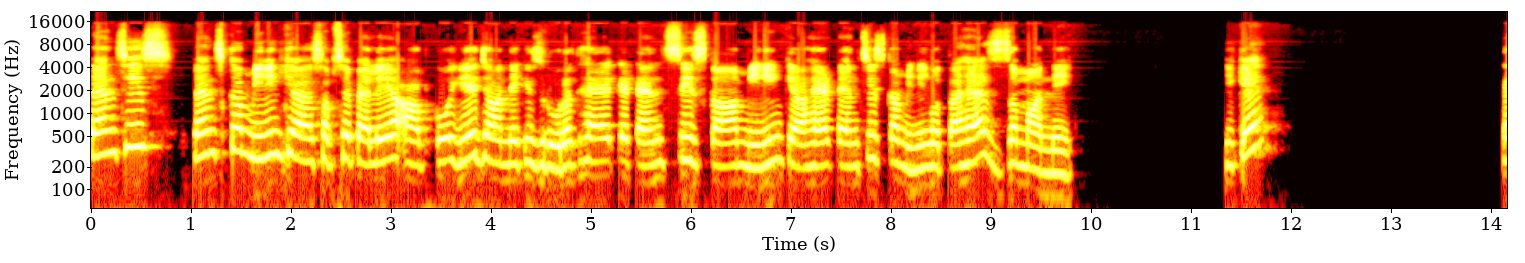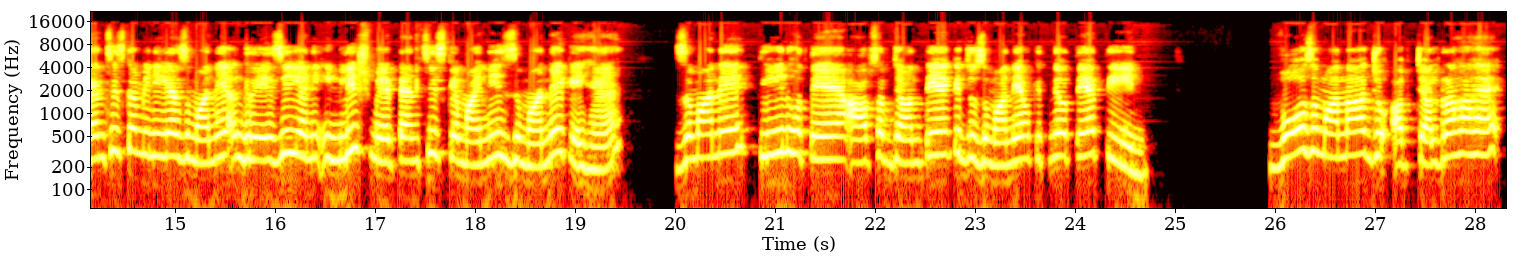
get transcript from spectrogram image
टेंसेस टेंस का मीनिंग क्या है सबसे पहले आपको ये जानने की ज़रूरत है कि टेंसिस का मीनिंग क्या है। टेंसिस का मीनिंग होता है जमाने। ठीक है? टेंसिस का मीनिंग है जमाने। अंग्रेज़ी यानी इंग्लिश में टेंसिस के मायने जमाने के हैं। जमाने तीन होते हैं। आप सब जानते हैं कि जो जमाने हैं वो कितने होते हैं? तीन। वो जमाना जो अब चल रहा है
